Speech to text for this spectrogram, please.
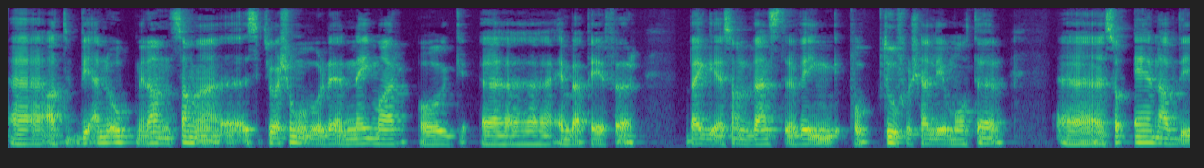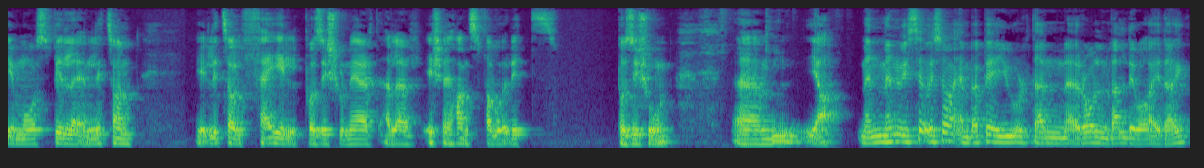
Uh, at vi ender opp med den samme eh, situasjonen hvor det er Neymar og uh, MBP før. Begge er sånn venstre ving på to forskjellige måter. Uh, så en av de må spille en litt sånn, litt sånn feil posisjonert, eller ikke hans favorittposisjon. Um, ja. Men, men vi, ser, vi så MBP gjorde den rollen veldig bra i dag,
